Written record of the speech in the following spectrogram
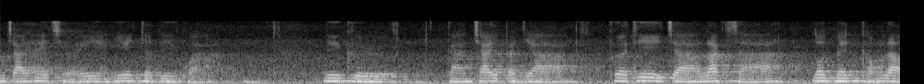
ำใจให้เฉยอย่างนี้จะดีกว่า นี่คือการใช้ปัญญาเพื่อที่จะรักษารถเบนซ์ของเรา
